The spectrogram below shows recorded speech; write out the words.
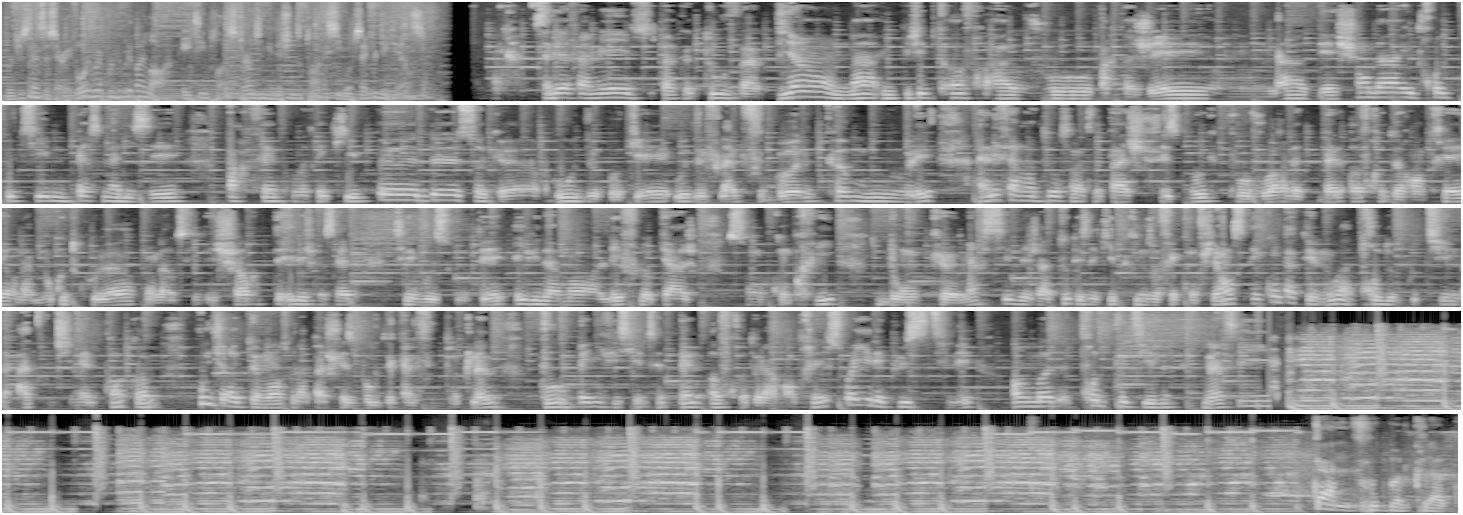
Purchase necessary. Void where prohibited by law. 18 plus. And apply. See website for details. Salut la famille, j'espère que tout va bien. On a une petite offre à vous partager. Des chandails trop de Poutine personnalisés, parfaits pour votre équipe de soccer ou de hockey ou de flag football, comme vous voulez. Allez faire un tour sur notre page Facebook pour voir notre belle offre de rentrée. On a beaucoup de couleurs. On a aussi des shorts et des chaussettes si vous souhaitez. Évidemment, les flocages sont compris. Donc, euh, merci déjà à toutes les équipes qui nous ont fait confiance et contactez-nous à gmail.com ou directement sur la page Facebook de Cannes Football Club pour bénéficier de cette belle offre de la rentrée. Soyez plus stylés en mode trop de Poutine. Merci. Cannes Football Club.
